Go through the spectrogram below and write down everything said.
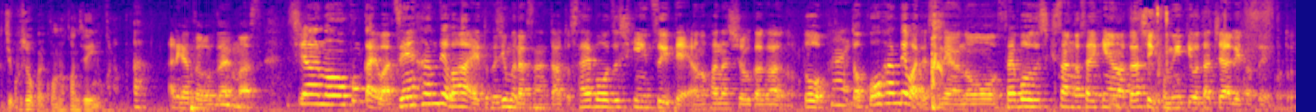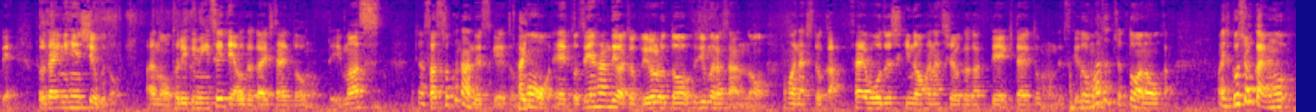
自己紹介こんな感じでいいのかな？あありがとうございます。一応あの、今回は前半では、えっと、藤村さんとあとサイボーズ式についてあの、お話を伺うのと、はいあと後半ではですね、あの、サイボーズ式さんが最近新しいコミュニティを立ち上げたということで、第二編集部のあの、取り組みについてお伺いしたいと思っています。じゃあ早速なんですけれども、えっと、前半ではちょっといろいろと藤村さんのお話とか、サイボーズ式のお話を伺っていきたいと思うんですけど、まずちょっとあの、まあ自己紹介も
